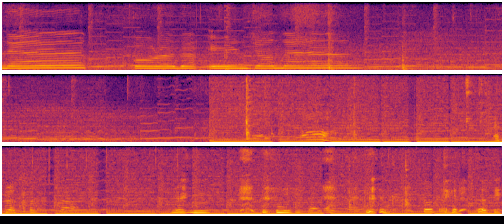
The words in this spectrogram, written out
ね。これでいいんじゃね？あ何？何？なんか撮って撮って。う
